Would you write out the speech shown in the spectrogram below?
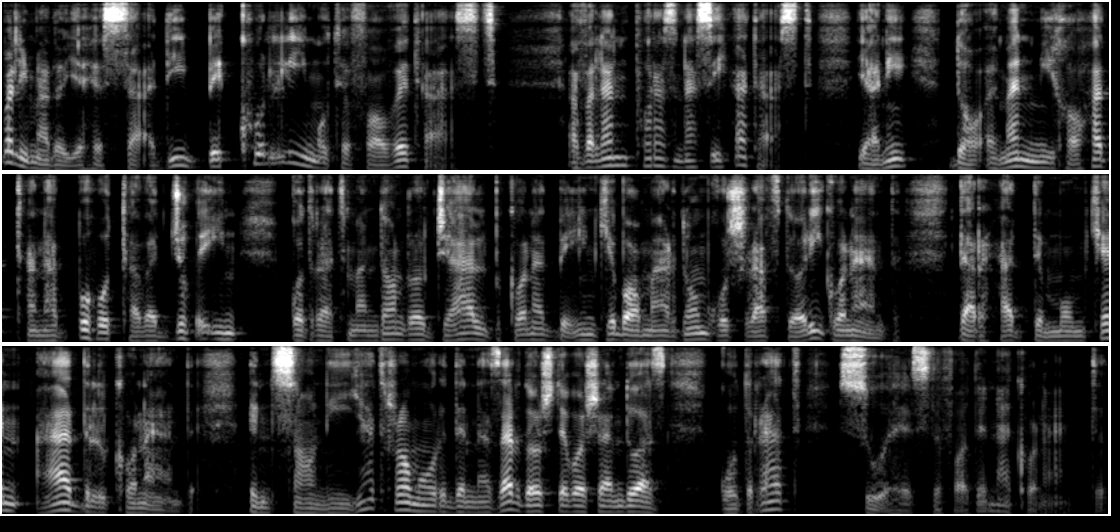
ولی مدایح سعدی به کلی متفاوت است. اولا پر از نصیحت است. یعنی دائما می‌خواهد تنبه و توجه این قدرتمندان را جلب کند به اینکه با مردم خوشرفتاری کنند. در حد ممکن عدل کنند. انسانیت را مورد نظر داشته باشند و از قدرت سوء استفاده نکنند.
